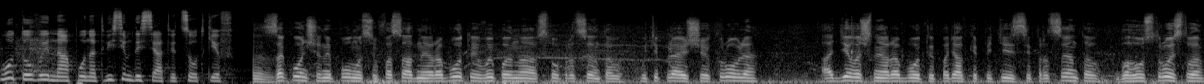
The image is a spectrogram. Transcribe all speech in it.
готовий на понад 80%. Закончены полностью фасадные работы, выполнена 100% утепляющая кровля, отделочные работы порядка 50%, благоустройство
